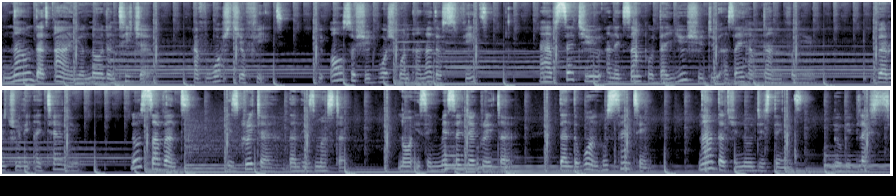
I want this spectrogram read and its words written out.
Now that I, your Lord and teacher, have washed your feet, you also should wash one another's feet. I have set you an example that you should do as I have done for you. Very truly, I tell you, no servant is greater than his master nor is a messenger greater than the one who sent him. Now that you know these things, you'll be blessed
